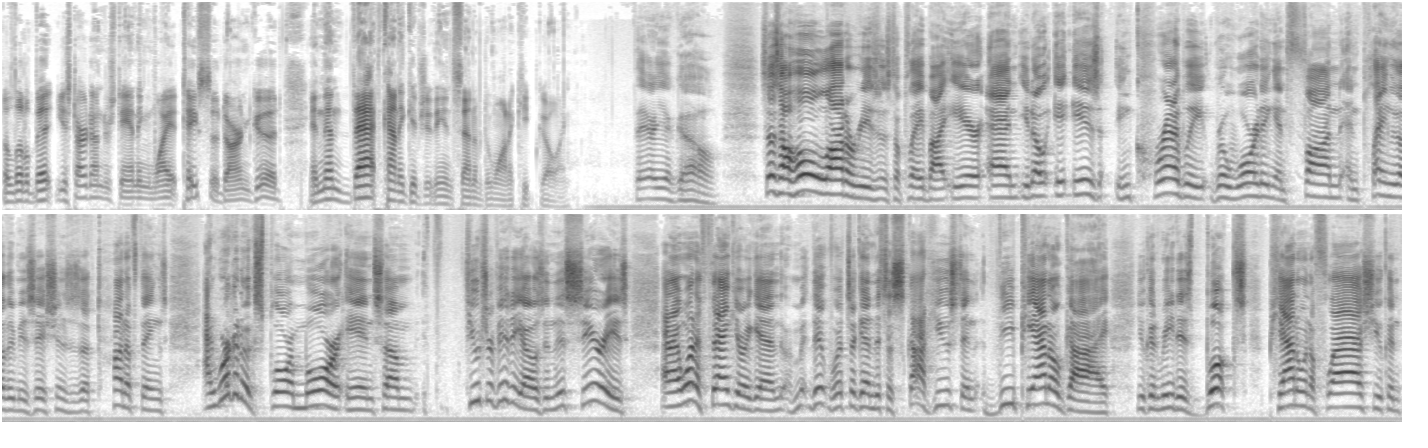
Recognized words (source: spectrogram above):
a little bit you start understanding why it tastes so darn good. And then that kind of gives you the incentive to want to keep going. There you go. So there's a whole lot of reasons to play by ear, and you know it is incredibly rewarding and fun, and playing with other musicians is a ton of things, and we're going to explore more in some future videos in this series. And I want to thank you again. Once again, this is Scott Houston, the piano guy. You can read his books, Piano in a Flash. You can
